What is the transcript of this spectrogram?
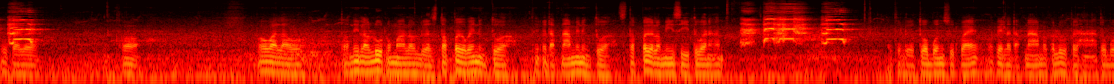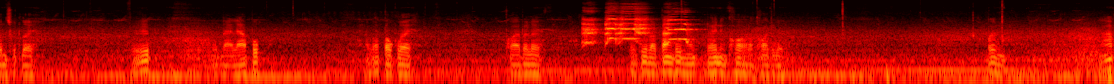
รูดไปเลยหนึ่งข้อเพราะว่าเราตอนที่เราลูดลงมาเราเหลือสต็อปเปอร์ไว้หนึ่งตัวถึงระดับน้ำไว้หนึ่งตัวสต็อปเปอร์เรามีสี่ตัวนะครับเราจะเหลือตัวบนสุดไว้ว่าเป็นระดับน้ำแล้วก็ลูดไปหาตัวบนสุดเลยปึ๊บลูดได้แล้วปุ๊บแล้วก็ตกเลยถอยไปเลยตรงที่เราตั้งตรงนั้นไว้หนึ่งข้อเราถอยไปเลยปึ้งนะครับ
